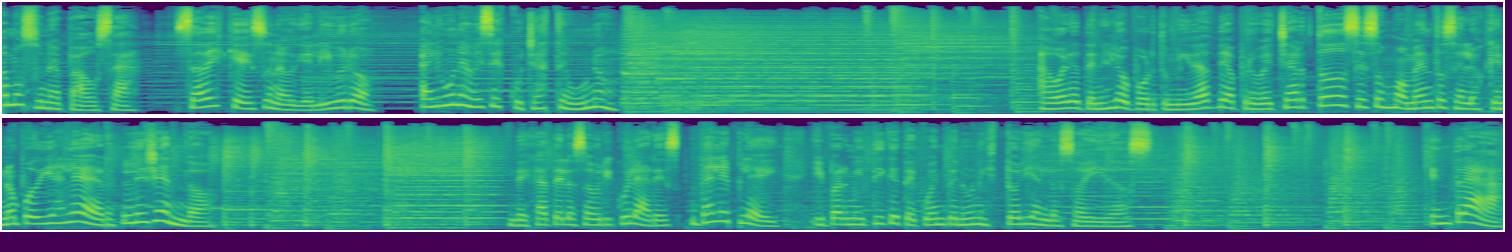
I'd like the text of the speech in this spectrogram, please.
Hagamos una pausa. ¿Sabes qué es un audiolibro? ¿Alguna vez escuchaste uno? Ahora tenés la oportunidad de aprovechar todos esos momentos en los que no podías leer leyendo. Déjate los auriculares, dale play y permití que te cuenten una historia en los oídos. Entra a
